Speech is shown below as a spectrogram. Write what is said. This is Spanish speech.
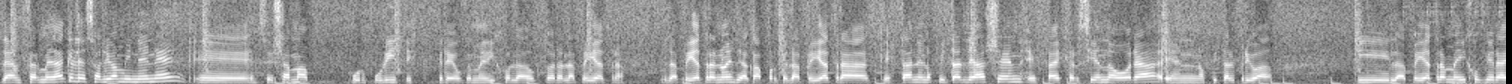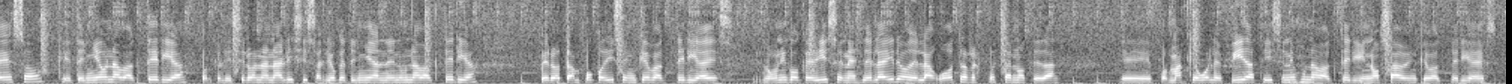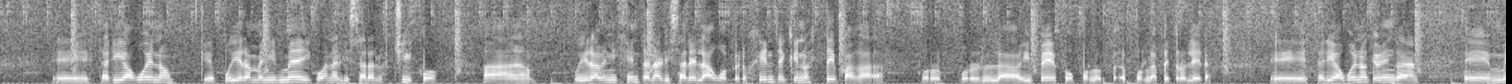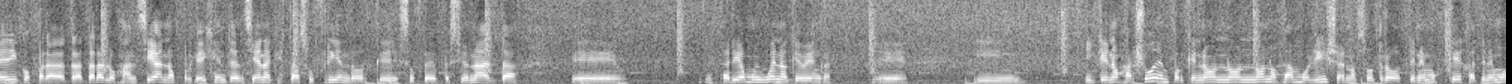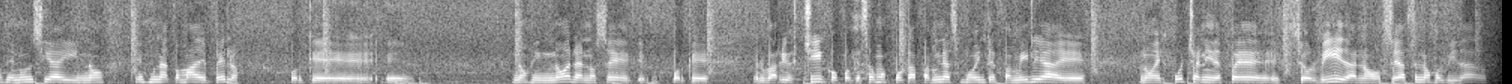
La enfermedad que le salió a mi nene eh, se llama purpuritis, creo que me dijo la doctora, la pediatra. La pediatra no es de acá, porque la pediatra que está en el hospital de Allen está ejerciendo ahora en hospital privado. Y la pediatra me dijo que era eso, que tenía una bacteria, porque le hicieron análisis y salió que tenía nene una bacteria, pero tampoco dicen qué bacteria es. Lo único que dicen es del aire o del agua, otra respuesta no te dan. Eh, por más que vos le pidas, te dicen es una bacteria y no saben qué bacteria es. Eh, estaría bueno que pudieran venir médicos a analizar a los chicos, pudiera venir gente a analizar el agua, pero gente que no esté pagada por, la IPF o por, la petrolera. Eh, estaría bueno que vengan médicos para tratar a los ancianos, porque hay gente anciana que está sufriendo, que sufre de presión alta. estaría muy bueno que vengan. Y que nos ayuden porque no, no, no nos dan bolilla, nosotros tenemos queja, tenemos denuncia y no es una toma de pelo porque eh, nos ignoran, no sé, porque el barrio es chico, porque somos pocas familias, somos 20 familias, eh, nos escuchan y después se olvidan o se hacen los olvidados.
